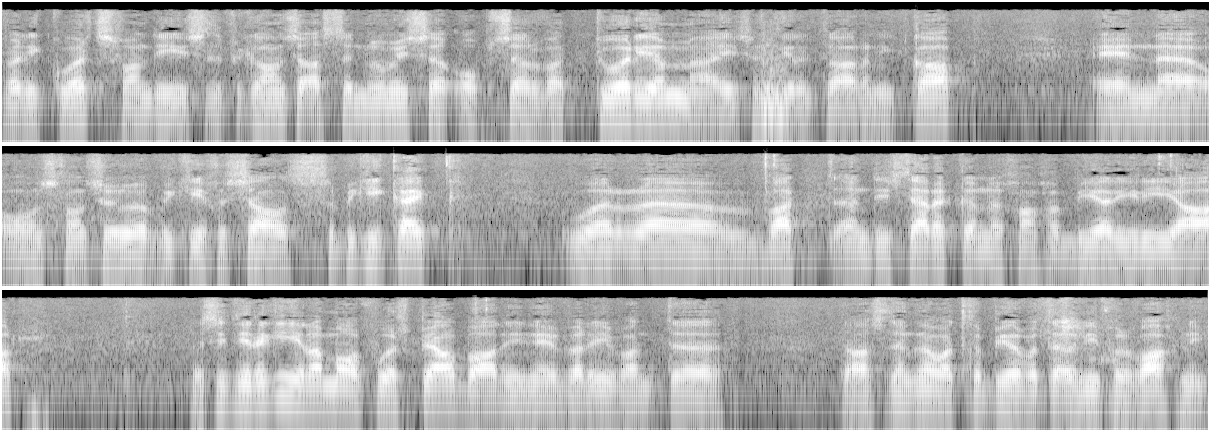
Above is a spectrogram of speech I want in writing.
Willie Koorts van die Suid-Afrikaanse Astronomiese Observatorium. Hy is natuurlik daar in die Kaap en uh, ons gaan so 'n bietjie gesels, 'n bietjie kyk oor uh, wat in die sterrekunde gaan gebeur hierdie jaar. Dit is natuurlik nie heeltemal voorspelbaar nie, nee, Willie, want uh, daar's dinge wat gebeur wat ou nie verwag nie.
